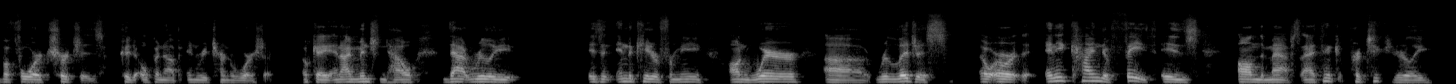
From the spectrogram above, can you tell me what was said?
before churches could open up and return to worship. Okay, and I mentioned how that really is an indicator for me on where uh, religious or, or any kind of faith is on the maps. And I think particularly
